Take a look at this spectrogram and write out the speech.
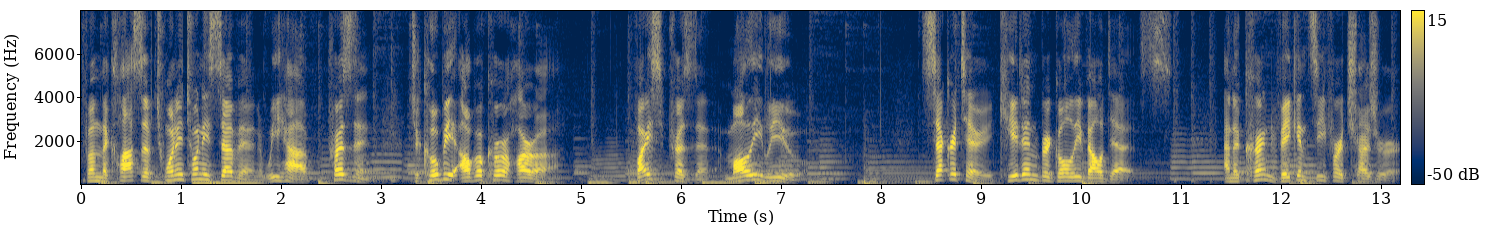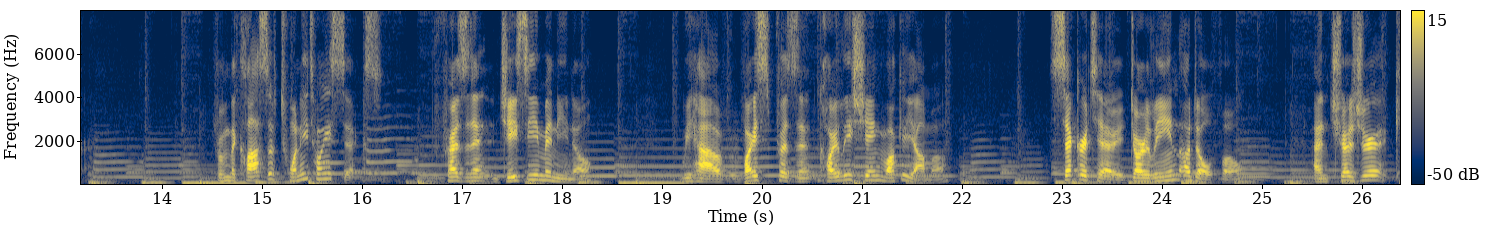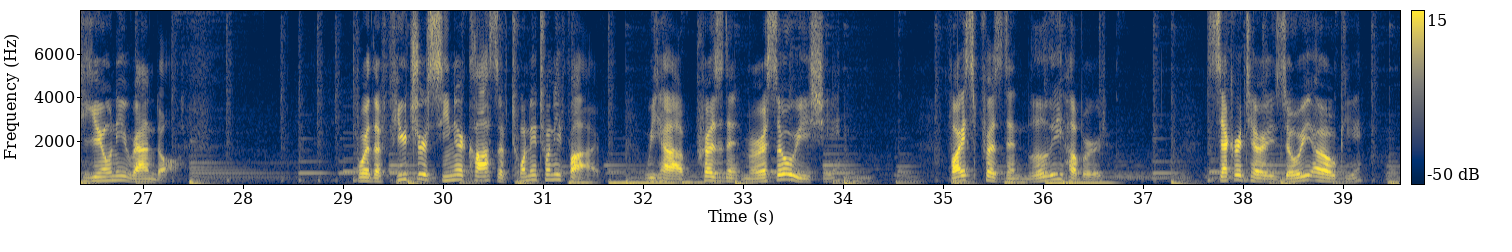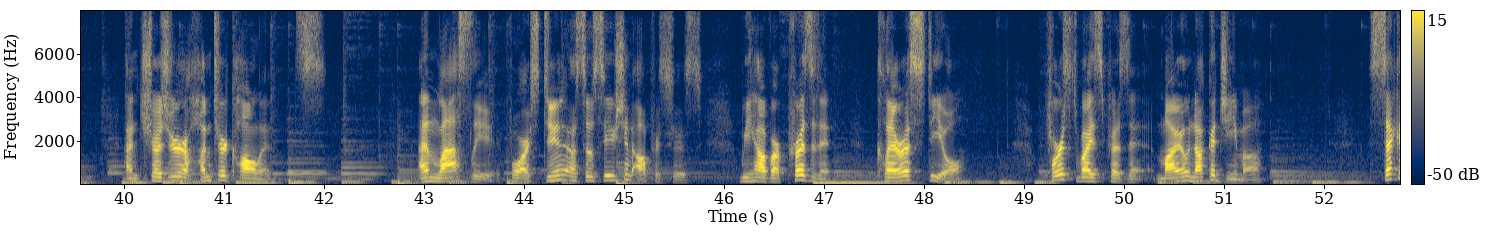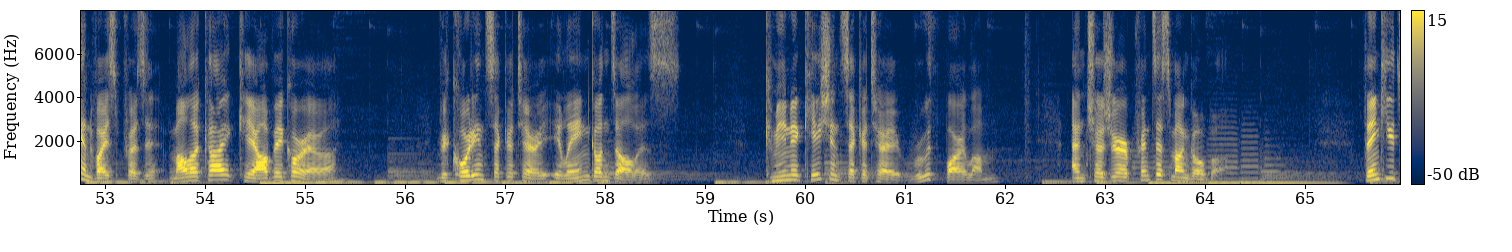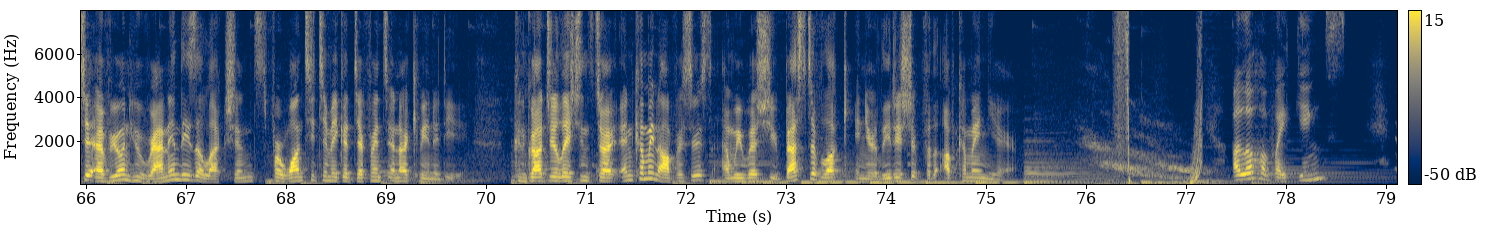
From the class of 2027, we have President Jacoby Albuquerque Hara, Vice President Molly Liu, Secretary Kaden Bergoli Valdez, and a current vacancy for Treasurer. From the class of 2026, President JC Menino, we have Vice President Carly Shane Wakayama, Secretary Darlene Adolfo, and Treasurer Keone Randolph. For the future senior class of 2025, we have President Marissa Oishi, Vice President Lily Hubbard, Secretary Zoe Aoki, and Treasurer Hunter Collins. And lastly, for our Student Association officers, we have our President, Clara Steele, First Vice President, Mayo Nakajima, Second Vice President, Malachi Keave Correa, Recording Secretary, Elaine Gonzalez, Communication Secretary, Ruth Barlum, and Treasurer, Princess Mangoba. Thank you to everyone who ran in these elections for wanting to make a difference in our community. Congratulations to our incoming officers, and we wish you best of luck in your leadership for the upcoming year. Aloha Vikings!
